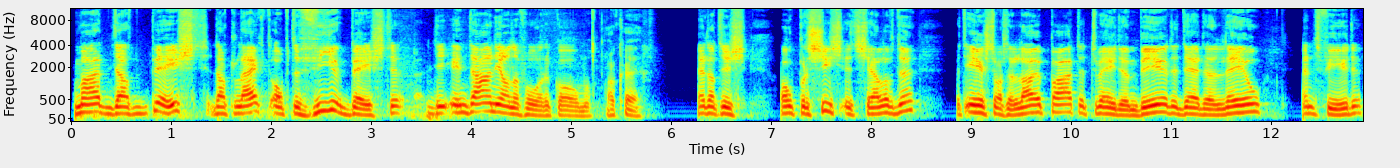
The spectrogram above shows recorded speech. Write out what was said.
Maar dat beest, dat lijkt op de vier beesten die in Daniel naar voren komen. Oké. En dat is ook precies hetzelfde. Het eerste was een luipaard, het tweede een beer, de derde een leeuw en het vierde.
